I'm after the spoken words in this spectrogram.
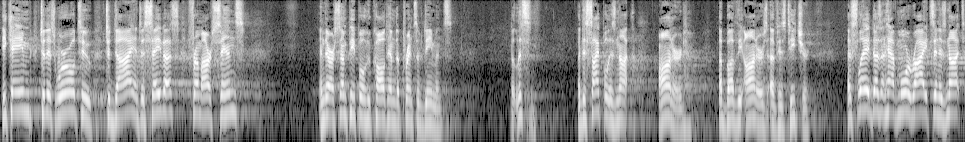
he came to this world to, to die and to save us from our sins. And there are some people who called him the prince of demons. But listen, a disciple is not honored above the honors of his teacher. A slave doesn't have more rights and is not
